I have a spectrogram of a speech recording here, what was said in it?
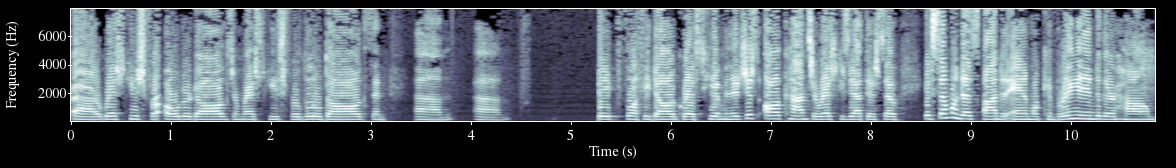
uh, rescues for older dogs and rescues for little dogs and um, um, big fluffy dog rescue. I mean, there's just all kinds of rescues out there. So if someone does find an animal, can bring it into their home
